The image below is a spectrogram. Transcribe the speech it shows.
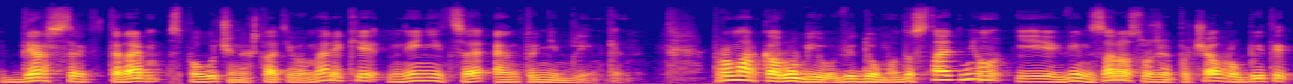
держсекретарем Сполучених Штатів Америки. Нині це Ентоні Блінкен. Про Марка Рубіо відомо достатньо, і він зараз вже почав робити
